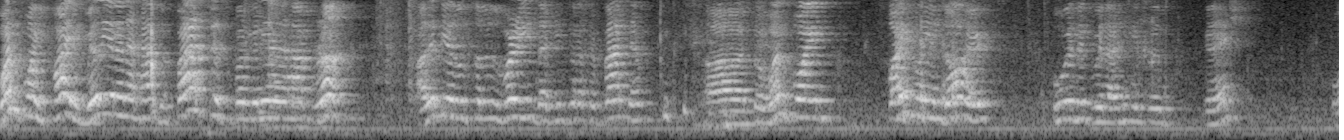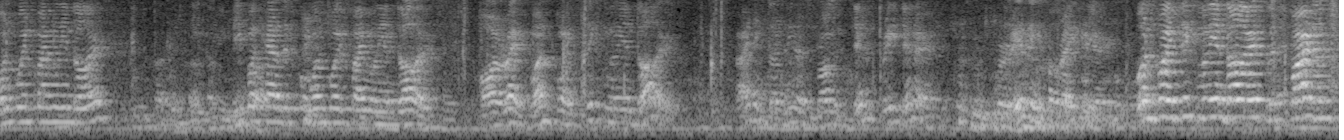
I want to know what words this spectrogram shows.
1.5 million and a half, the fastest per million and a half run. Aditya looks a little worried that he's going to surpass him. Uh, so 1.5 million dollars. Who is it with? I think it's with Ganesh. 1.5 million dollars. Deepak has it for 1.5 million dollars. All right, 1.6 million dollars. I think Tanzir has promised din free dinner. We're raising his price here. 1.6 million dollars with Spartans.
